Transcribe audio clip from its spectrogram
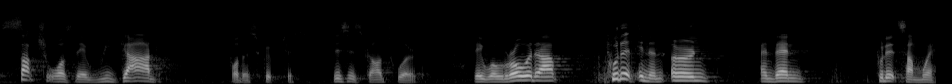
such was their regard for the scriptures. This is God's word. They will roll it up, put it in an urn, and then put it somewhere.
